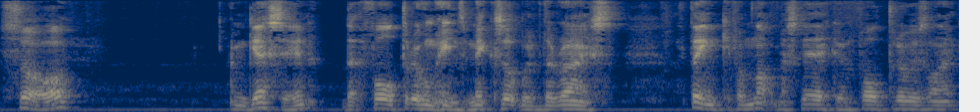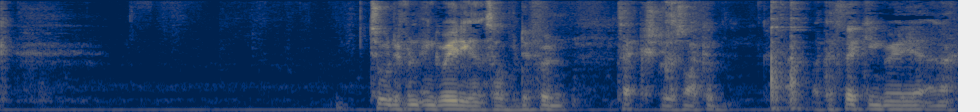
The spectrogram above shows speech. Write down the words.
So, I'm guessing that fold through means mix up with the rice. I think, if I'm not mistaken, fold through is like two different ingredients of different textures, like a like a thick ingredient and a.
